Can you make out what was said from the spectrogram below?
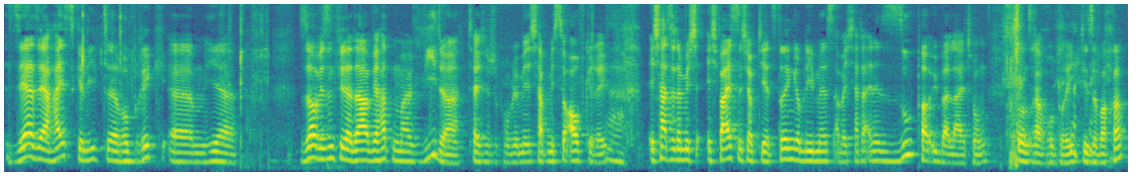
sehr, sehr heiß geliebte Rubrik ähm, hier. So, wir sind wieder da. Wir hatten mal wieder technische Probleme. Ich habe mich so aufgeregt. Ach. Ich hatte nämlich, ich weiß nicht, ob die jetzt drin geblieben ist, aber ich hatte eine super Überleitung zu unserer Rubrik diese Woche.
